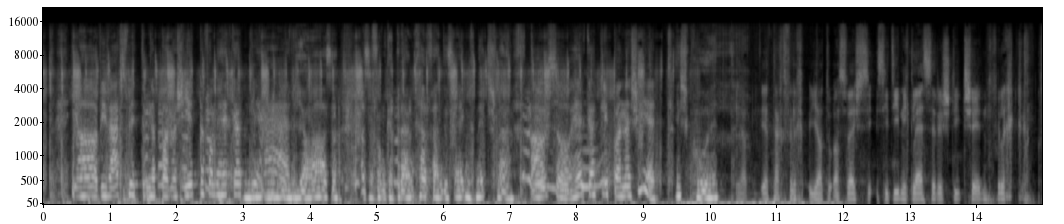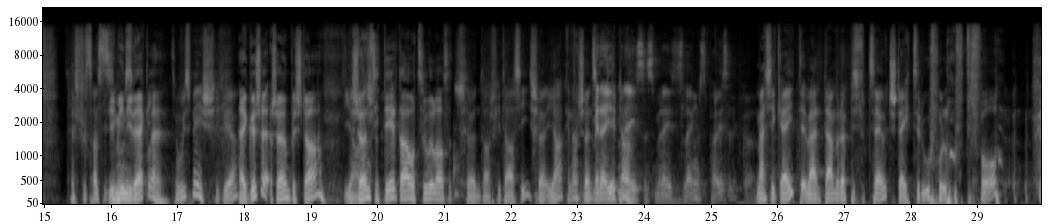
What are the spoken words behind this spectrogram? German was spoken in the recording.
Ja, wie wär's mit einem Panagierten vom Herrgöttli her? Ja, also, also vom Getränk her fände ich es eigentlich nicht schlecht. Also, Herrgöttli panagiert? Ist gut. Ja, ich dachte vielleicht, ja, du, also weißt, si- sind deine Gläser ist dein Gin, vielleicht hast du Das sind meine Regeln. Zur Ausmischung, ja. Hey, Guschen, schön bist du da. Ja, schön schön. seid ihr da, die zulassen. Schön darf ich da sein. Schön, ja, genau, schön Wir seid haben, ihr wir da. haben, ein, wir haben ein längeres Päuschen gegeben. Messi geht, während er etwas erzählt, steht er auf und läuft davon.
